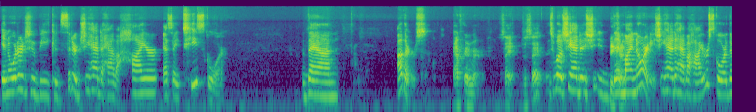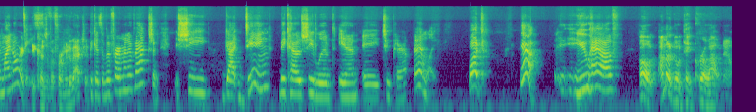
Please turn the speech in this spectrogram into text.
in order to be considered, she had to have a higher SAT score than others. African American. Say it. Just say it. Well, she had to, she, Because- than minorities. She had to have a higher score than minorities because of affirmative action. because of affirmative action. She got dinged because she lived in a two parent family. What? Yeah, you have Oh, I'm gonna go take Crow out now.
